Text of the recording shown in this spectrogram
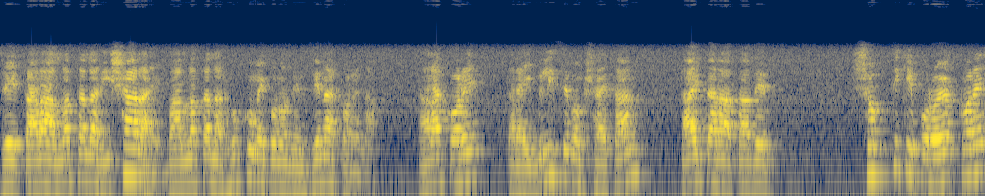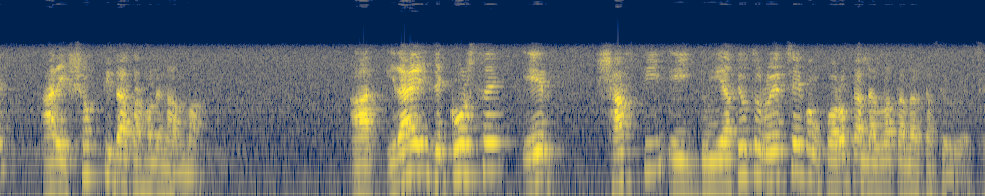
যে তারা আল্লাহ তালার ইশারায় বা আল্লাহ তালার হুকুমে কোনোদিন জেনা করে না। তারা করে, তারা ইবলিস এবং শয়তান, তাই তারা তাদের শক্তিকে প্রয়োগ করে, আর এই শক্তিদাতা হলেন আল্লাহ। আর এরাই যে করছে, এর শাস্তি এই দুনিয়াতেও তো রয়েছে এবং পরকাল আল্লাহ তালার কাছেও রয়েছে।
